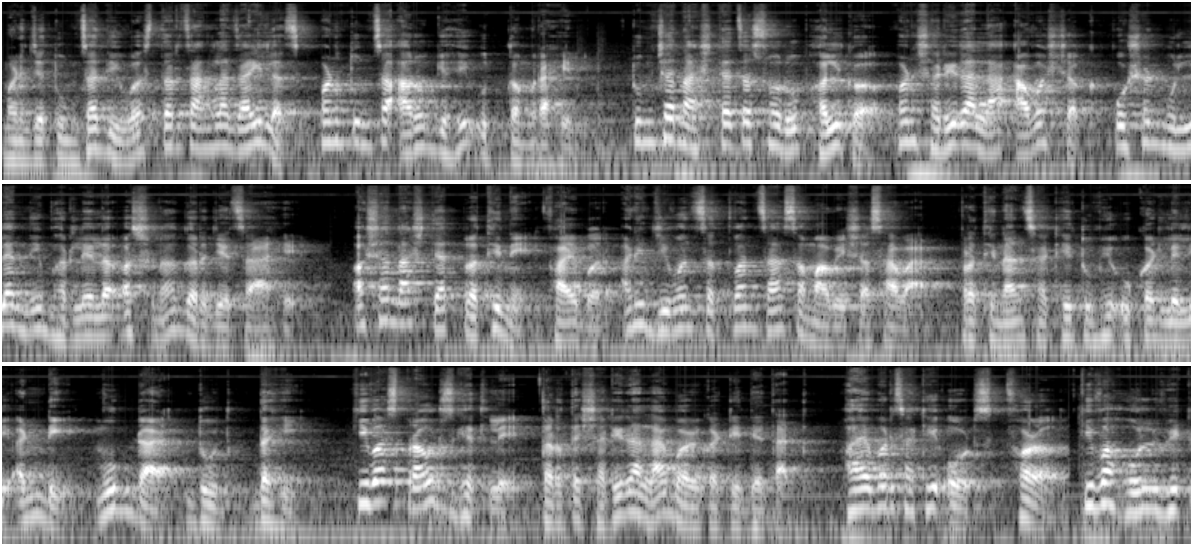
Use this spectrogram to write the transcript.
म्हणजे तुमचा दिवस तर चांगला जाईलच पण तुमचं आरोग्यही उत्तम राहील. तुमच्या नाश्त्याचं स्वरूप हलकं पण शरीराला आवश्यक पोषण मूल्यांनी भरलेलं असणं गरजेचं आहे. अशा नाश्त्यात प्रथिने फायबर आणि जीवनसत्वांचा समावेश असावा. प्रथिनांसाठी तुम्ही उकडलेली अंडी मूग डाळ दूध दही किंवा स्प्राउट्स घेतले तर ते शरीराला बळकटी देतात. फायबरसाठी ओट्स फळं किंवा होल व्हीट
